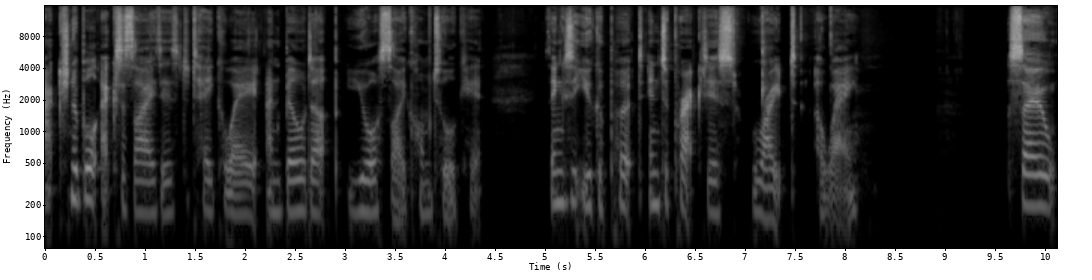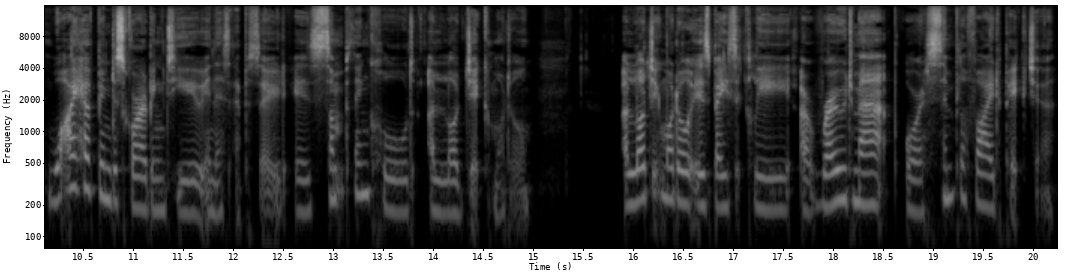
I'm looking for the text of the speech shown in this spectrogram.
actionable exercises to take away and build up your SciComm toolkit, things that you could put into practice right away. So, what I have been describing to you in this episode is something called a logic model. A logic model is basically a roadmap or a simplified picture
